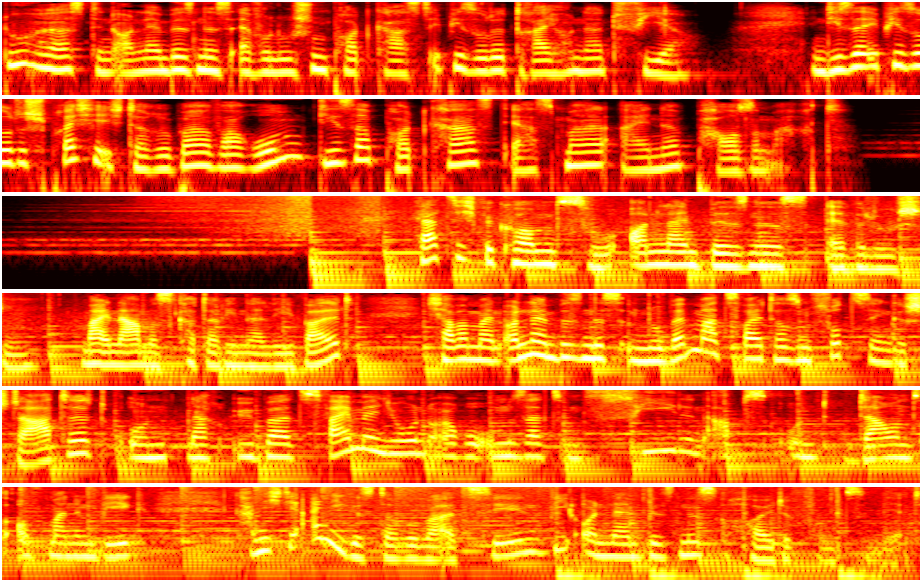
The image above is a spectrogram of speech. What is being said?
Du hörst den Online Business Evolution Podcast Episode 304. In dieser Episode spreche ich darüber, warum dieser Podcast erstmal eine Pause macht. Herzlich willkommen zu Online Business Evolution. Mein Name ist Katharina Lewald. Ich habe mein Online-Business im November 2014 gestartet und nach über zwei Millionen Euro Umsatz und vielen Ups und Downs auf meinem Weg kann ich dir einiges darüber erzählen, wie Online-Business heute funktioniert.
